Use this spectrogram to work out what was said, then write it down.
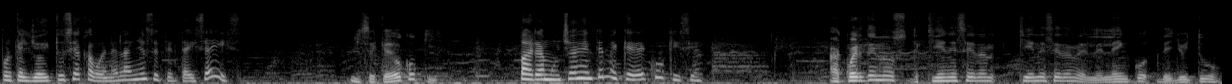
porque el yo y tú se acabó en el año 76. Y se quedó Cookie. Para mucha gente me quedé cookie, sí. Acuérdenos de quiénes eran, quiénes eran el elenco de Yo y tú.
